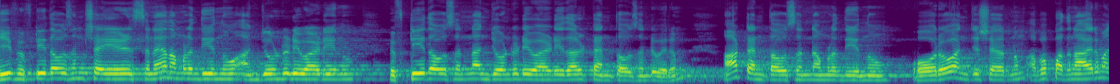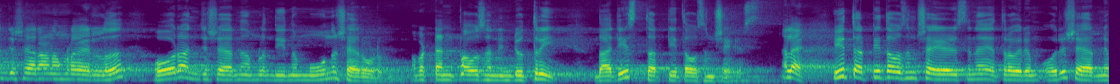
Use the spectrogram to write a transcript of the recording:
ഈ ഫിഫ്റ്റി തൗസൻഡ് ഷെയർസിനെ നമ്മൾ എന്ത് ചെയ്യുന്നു? അഞ്ചുകൊണ്ട് ഡിവൈഡ് ചെയ്യുന്നു. ഫിഫ്റ്റി തൗസൻഡിന് അഞ്ചുകൊണ്ട് ഡിവൈഡ് ചെയ്താൽ ടെൻ തൗസൻഡ് വരും. ആ ടെൻ തൗസൻഡ് നമ്മൾ എന്ത് ചെയ്യുന്നു? ഓരോ അഞ്ച് ഷെയറിനും അപ്പോൾ പതിനായിരം അഞ്ച് ഷെയറാണ് നമ്മുടെ കയ്യിലുള്ളത്. ഓരോ അഞ്ച് ഷെയറിന് നമ്മൾ എന്ത് ചെയ്യുന്നു? മൂന്ന് ഷെയർ കൊടുക്കും. അപ്പോൾ ten thousand into three that is thirty thousand shares അല്ലേ? ഈ തേർട്ടി തൗസൻഡ് ഷെയർസിന് എത്ര വരും? ഒരു ഷെയറിന്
